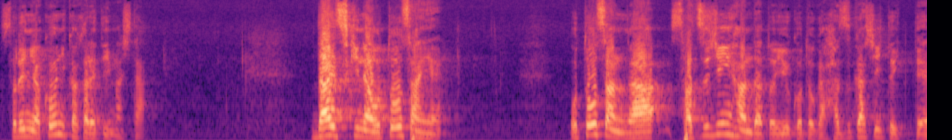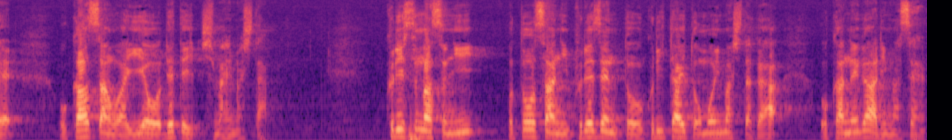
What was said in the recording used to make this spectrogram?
それにはこういうふうに書かれていました。大好きなお父さんへお父さんが殺人犯だということが恥ずかしいと言ってお母さんは家を出てしまいました。クリスマスにお父さんにプレゼントを贈りたいと思いましたがお金がありません。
